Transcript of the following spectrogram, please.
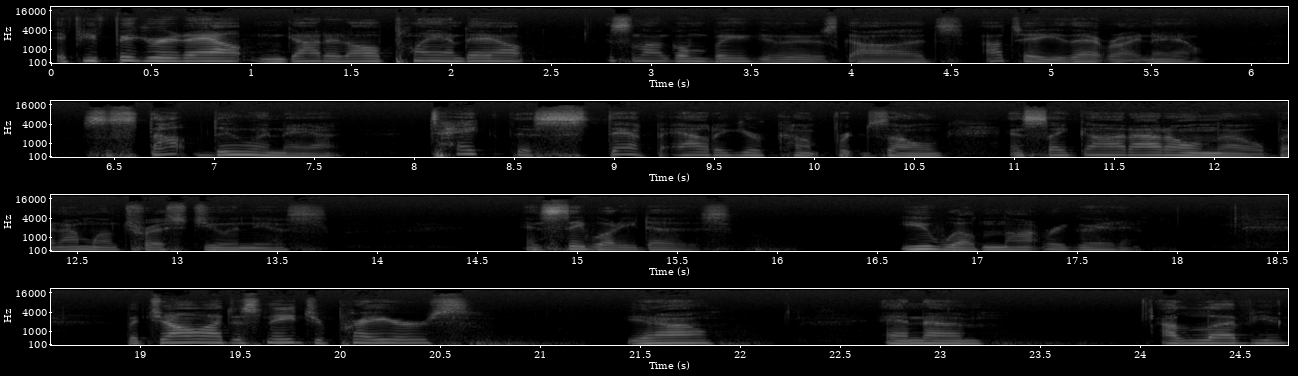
If you figure it out and got it all planned out, it's not going to be good as God's. I'll tell you that right now. So stop doing that take this step out of your comfort zone and say, God, I don't know, but I'm going to trust you in this and see what He does. You will not regret it. But, y'all, I just need your prayers, you know, and um, I love you.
